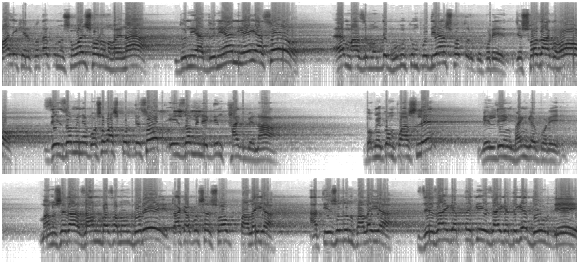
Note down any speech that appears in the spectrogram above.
মালিকের কথা কোনো সময় স্মরণ হয় না। দুনিয়া দুনিয়া নিয়েই আসো মাঝে মধ্যে ভূমিকম্প দিয়া সতর্ক করে, যে সজাগ হ যে জমিনে বসবাস করতেছ, এই জমিন একদিন থাকবে না। ভূমিকম্প আসলে বিল্ডিং ভাঙ্গে পড়ে। মানুষেরা যান বাঁচানোর ধরে টাকা পয়সা সব পালাইয়া আত্মীয় স্বজন পালাইয়া যে জায়গা থেকে এই জায়গা থেকে দৌড় দেয়।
